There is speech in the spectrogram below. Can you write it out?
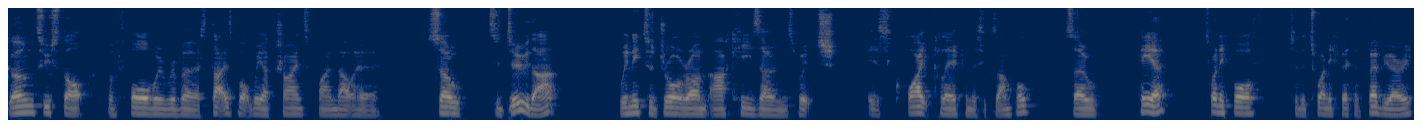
going to stop before we reverse? That is what we are trying to find out here. So to do that, we need to draw on our key zones, which is quite clear from this example. So here, 24th to the 25th of February,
